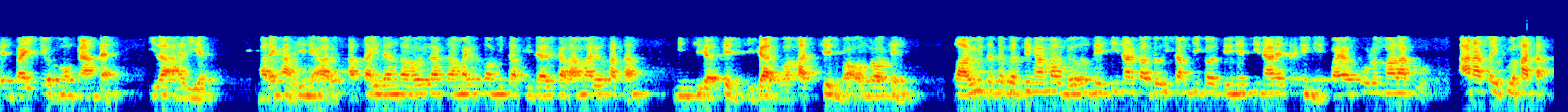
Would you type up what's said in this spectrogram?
den pait dia ngomong kanten, ila ahliya. Maring ahli ini harus. Hatta idan tahu ila sama ilmu bisa tidak kal amalil min jihadin, jihad, wa hajin, wa umrotin. Lalu tetap keting amal do ente sinar kado isam jika dene sinare srengenge, kaya kulun malaku. Anak ibu hasan.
